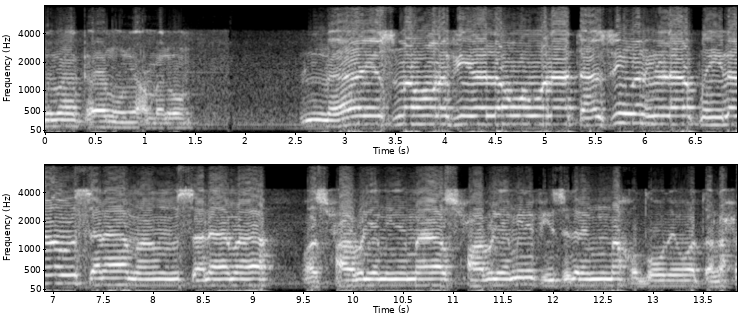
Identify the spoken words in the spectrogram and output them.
بما كانوا يعملون. لا يسمعون فيها لغوا ولا تأسيما إلا قيلا سلاما سلاما. وأصحاب اليمين ما أصحاب اليمين في سدر مخضود وطلح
